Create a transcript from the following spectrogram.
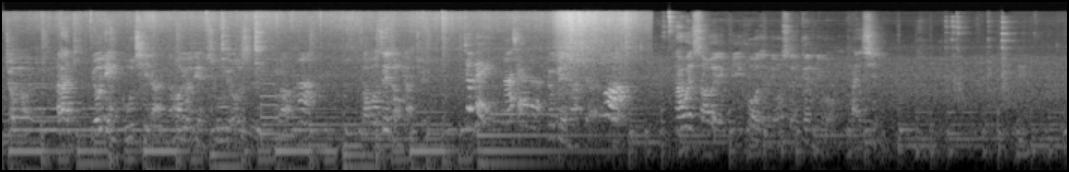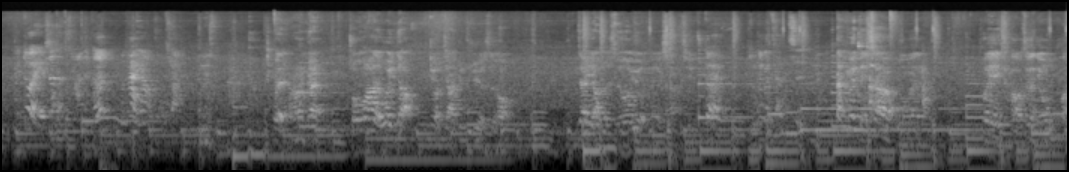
就好了。它有点鼓起来，然后有点出油脂，有没有？嗯，差不多这种感觉就可以拿起来了。就可以拿起来了。哇，它会稍微比厚的牛舌更有弹性。对，也是很长的，可是不太一样的口感。嗯，对，然后你看葱花的味道，你有加进去的时候，你在咬的时候又有那个香气。对，有那个层次。那因为等一下我们会烤这个牛五花，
